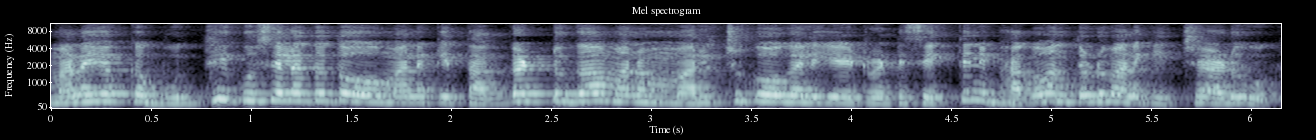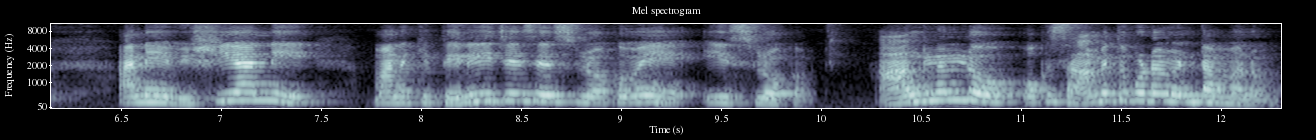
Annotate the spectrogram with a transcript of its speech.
మన యొక్క బుద్ధి కుశలతతో మనకి తగ్గట్టుగా మనం మలుచుకోగలిగేటువంటి శక్తిని భగవంతుడు మనకి ఇచ్చాడు అనే విషయాన్ని మనకి తెలియజేసే శ్లోకమే ఈ శ్లోకం. ఆంగ్లంలో ఒక సామెత కూడా వింటాం మనం.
